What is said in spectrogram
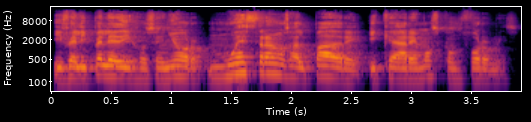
Y Felipe le dijo, Señor, muéstranos al Padre y quedaremos conformes.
